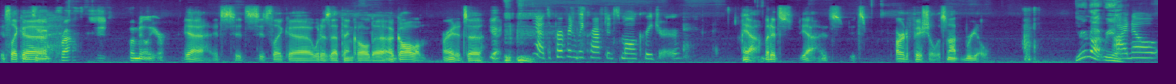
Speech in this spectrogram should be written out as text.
it's like it's a, a crafted familiar. yeah it's it's it's like a what is that thing called a, a golem right? It's a yeah, yeah, it's a perfectly crafted small creature. yeah, but it's yeah it's it's artificial. It's not real. You're not real. I know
